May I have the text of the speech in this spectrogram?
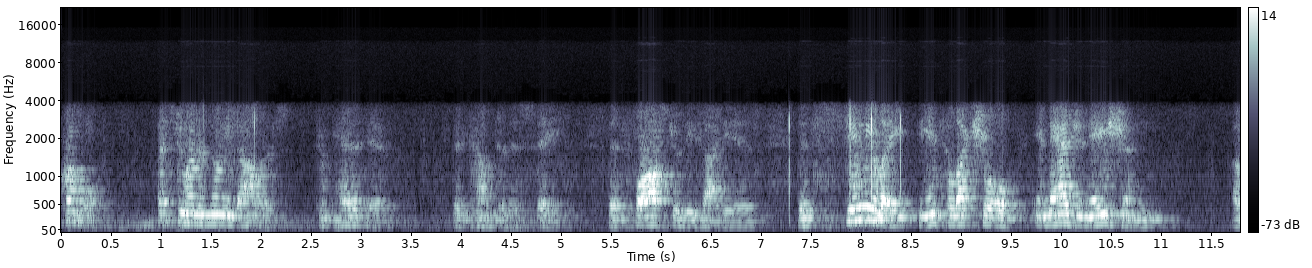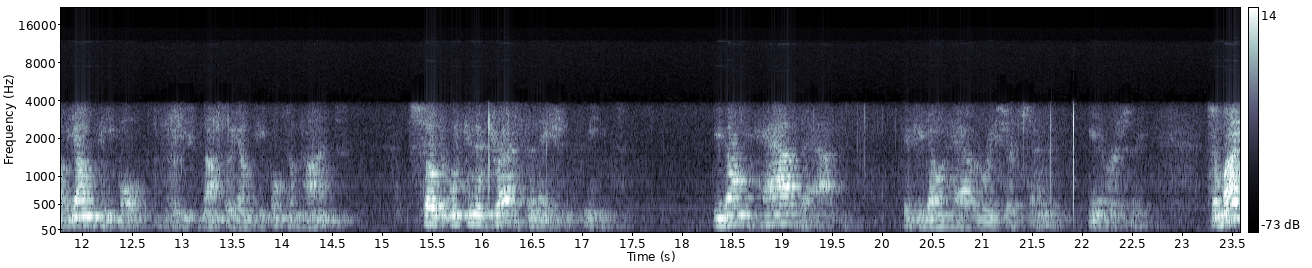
crumble. That's $200 million competitive that come to this state, that foster these ideas, that stimulate the intellectual imagination of young people, at least not so young people sometimes, so that we can address the nation's needs. You don't have that if you don't have a research center university. So my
